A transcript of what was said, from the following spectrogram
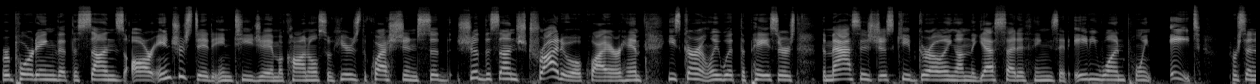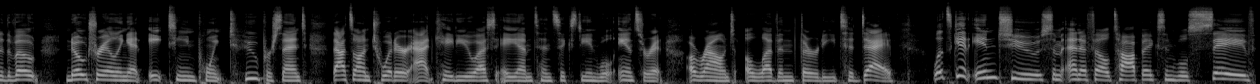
reporting that the Suns are interested in TJ McConnell. So here's the question Should, should the Suns try to acquire him? He's currently with the Pacers. The masses just keep growing on the yes side of things at 81.8 percent of the vote, no trailing at 18.2%. That's on Twitter at KDUS AM 1060, and we'll answer it around 1130 today. Let's get into some NFL topics and we'll save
